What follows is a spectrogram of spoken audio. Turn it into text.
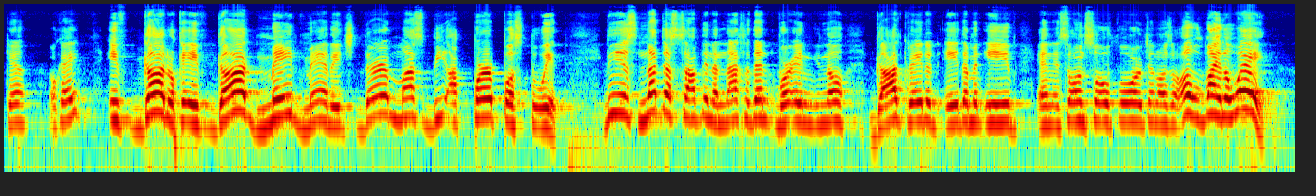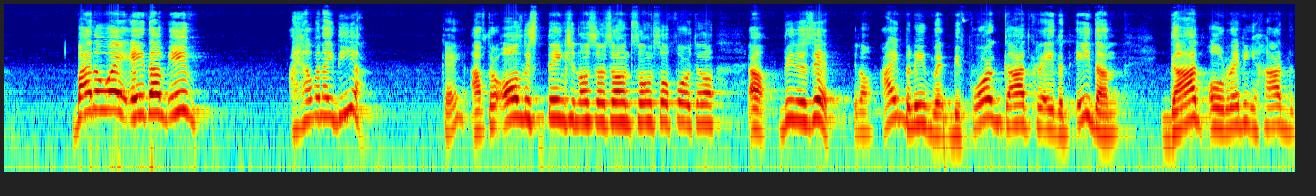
Okay? Okay? If God, okay, if God made marriage, there must be a purpose to it. This is not just something, an accident wherein, you know, God created Adam and Eve and so on and so forth. And also, oh, by the way, by the way, Adam, Eve, I have an idea. Okay? After all these things, you know, so, so on, so forth, you know, uh, this is it. You know, I believe that before God created Adam, God already had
